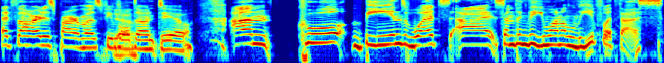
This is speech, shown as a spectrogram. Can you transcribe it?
That's the hardest part. Most people Yeah. don't do. Um, cool beans. What's uh, something that you want to leave with us?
